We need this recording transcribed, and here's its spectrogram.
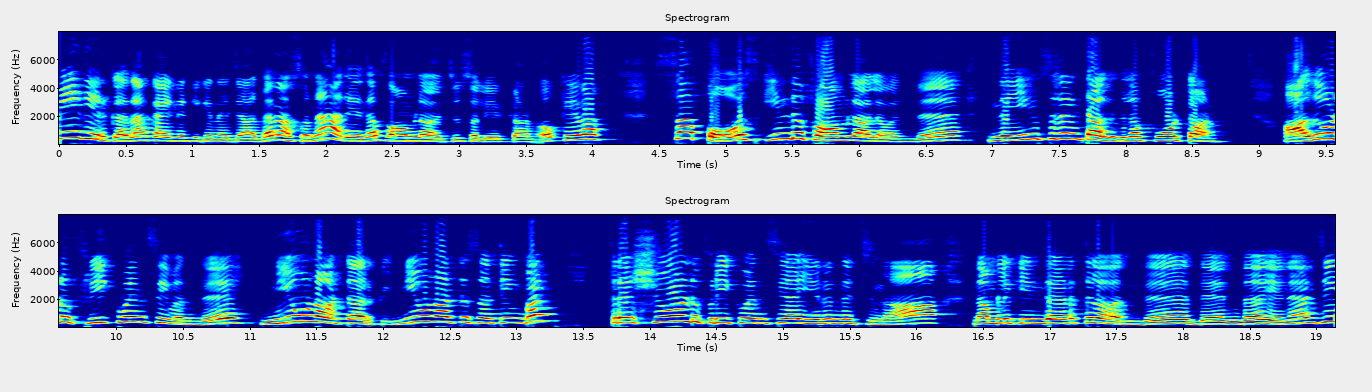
மீதி இருக்கதான் கைனட்டிக் எனர்ஜி அதான் நான் சொன்னேன் அதே தான் ஃபார்முலா வச்சு சொல்லியிருக்காங்க. ஓகேவா சப்போஸ் இந்த ஃபார்முலாவில் வந்து இந்த இன்சிடென்ட் ஆகுதுல ஃபோட்டான் அதோட ஃப்ரீக்வன்சி வந்து நியூ நாட்டா இருக்கு. Nu naught is nothing but threshold ஃப்ரீக்வன்சியா இருந்துச்சுன்னா நம்மளுக்கு இந்த இடத்துல வந்து then the energy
